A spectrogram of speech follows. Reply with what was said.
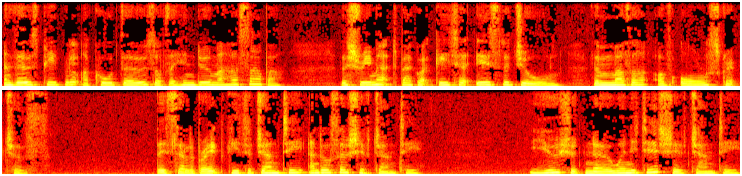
and those people are called those of the Hindu Mahasabha. The Srimad Bhagavad Gita is the jewel, the mother of all scriptures. They celebrate Gita Jayanti and also Shiv Jayanti. You should know when it is Shiv Jayanti.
